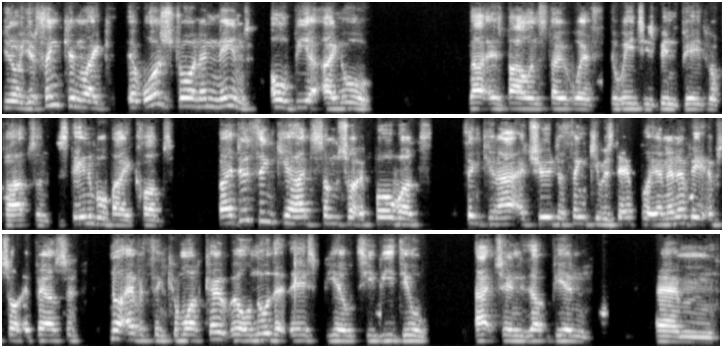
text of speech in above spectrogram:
you know, you're thinking like it was drawing in names, albeit I know that is balanced out with the wages being paid were perhaps unsustainable by clubs. But I do think he had some sort of forward thinking attitude. I think he was definitely an innovative sort of person not everything can work out. We all know that the SPL TV deal actually ended up being um,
